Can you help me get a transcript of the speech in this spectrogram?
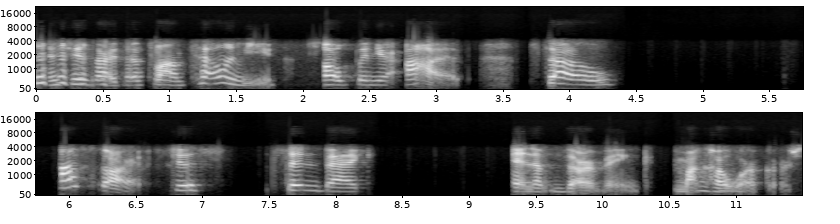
and she's like, that's why I'm telling you, open your eyes. So I start just sitting back and observing my Mhm. coworkers.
